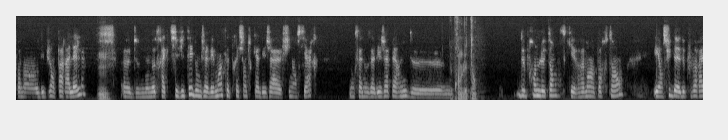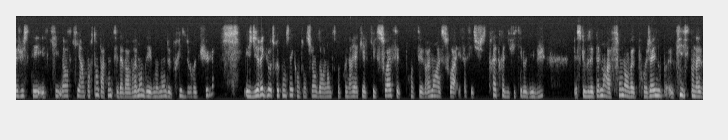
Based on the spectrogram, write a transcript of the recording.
pendant au début en parallèle hmm. euh, de mon autre activité, donc j'avais moins cette pression en tout cas déjà financière. Donc ça nous a déjà permis de de prendre le temps de prendre le temps, ce qui est vraiment important, et ensuite de, pouvoir ajuster. Et ce qui, non, ce qui est important, par contre, c'est d'avoir vraiment des moments de prise de recul. Et je dirais que l'autre conseil, quand on se lance dans l'entrepreneuriat, quel qu'il soit, c'est de penser vraiment à soi. Et ça, c'est très, très difficile au début. Parce que vous êtes tellement à fond dans votre projet. Nous, ce qu'on a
